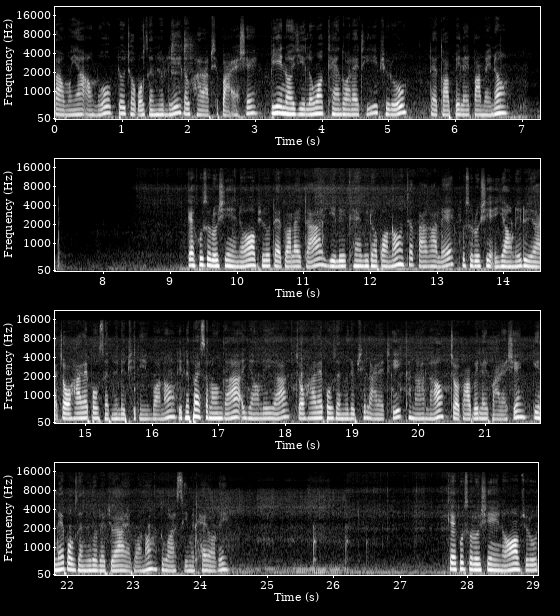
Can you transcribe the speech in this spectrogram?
တာဝင်ရအောင်လို့ပြုတ်ကြော်ပုံစံမျိုးလေးလှုပ်ထားတာဖြစ်ပါတယ်ရှင်ပြီးရင်တော့ရေလုံးဝခန်းသွားတဲ့အထိဖြိုးတို့တက်သွားပေးလိုက်ပါမယ်နော် ကဲခုဆိုလို့ရှိရင်တော့ဖြိုးတို့တက်သွားလိုက်တာရေလေးခမ်းပြီးတော့ပေါ့နော်စက်သားကလည်းခုဆိုလို့ရှိရင်အယောင်လေးတွေကကြော်ထားတဲ့ပုံစံမျိုးလေးဖြစ်နေပြီပေါ့နော်ဒီနှစ်ဖက်စလုံးကအယောင်လေးကကြော်ထားတဲ့ပုံစံမျိုးလေးဖြစ်လာတဲ့အထိခဏလောက်ကြော်သွားပေးလိုက်ပါတယ်ရှင်။กินတဲ့ပုံစံမျိုးလိုလည်းပြောရတယ်ပေါ့နော်။သူကစီမထဲတော့လေ။ကဲခုဆိုလို့ရှိရင်တော့ကျတို့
